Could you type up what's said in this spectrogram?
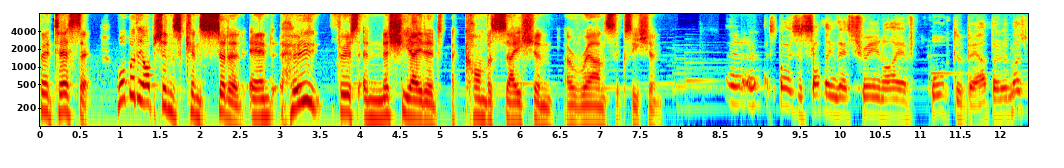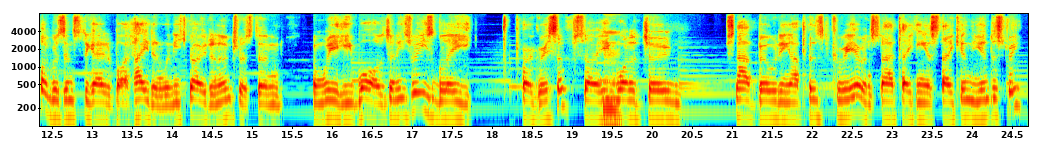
Fantastic. What were the options considered, and who first initiated a conversation around succession? Uh, I suppose it's something that Sheree and I have talked about, but it most likely was instigated by Hayden when he showed an interest in, in where he was, and he's reasonably progressive, so he mm. wanted to start building up his career and start taking a stake in the industry.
